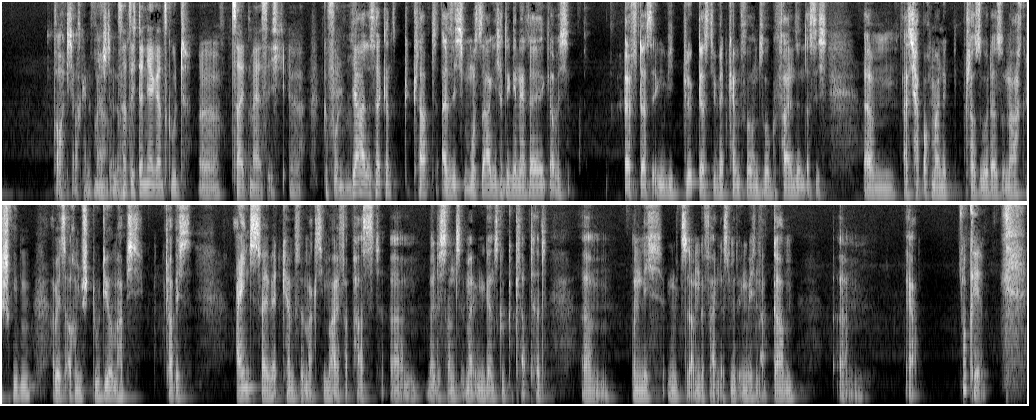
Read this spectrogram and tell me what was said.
brauchte ich auch keine Freistellung. Ja, das hat sich dann ja ganz gut äh, zeitmäßig äh, gefunden. Ja, das hat ganz geklappt. Also ich muss sagen, ich hatte generell, glaube ich, öfters irgendwie Glück, dass die Wettkämpfe und so gefallen sind, dass ich ähm, also ich habe auch meine Klausur da so nachgeschrieben, aber jetzt auch im Studium habe ich, glaube ich, ein, zwei Wettkämpfe maximal verpasst, ähm, weil das sonst immer irgendwie ganz gut geklappt hat ähm, und nicht irgendwie zusammengefallen ist mit irgendwelchen Abgaben. Ähm, ja. Okay.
